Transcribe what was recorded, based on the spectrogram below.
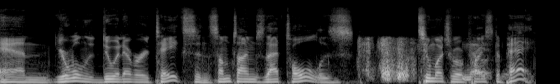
and you're willing to do whatever it takes. And sometimes that toll is too much of a price to pay.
